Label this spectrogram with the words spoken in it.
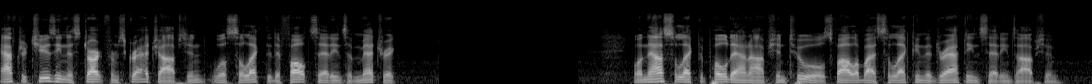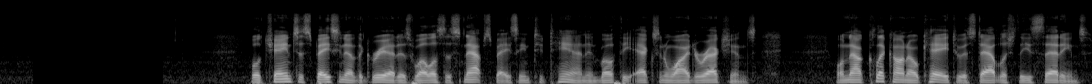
After choosing the Start from Scratch option, we'll select the default settings of metric. We'll now select the pull-down option Tools, followed by selecting the Drafting Settings option. We'll change the spacing of the grid as well as the snap spacing to 10 in both the X and Y directions. We'll now click on OK to establish these settings.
